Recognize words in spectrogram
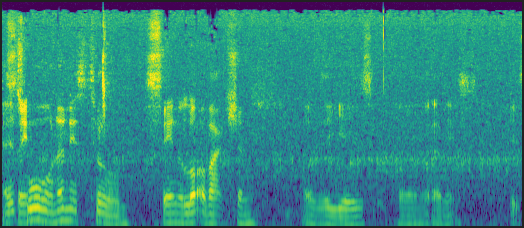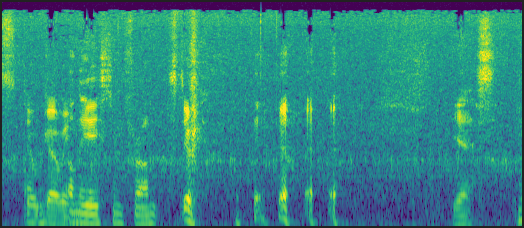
It's seen, worn and it's torn. seen a lot of action over the years, uh, and it's it's still on, going. on the eastern front. Still. yes.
